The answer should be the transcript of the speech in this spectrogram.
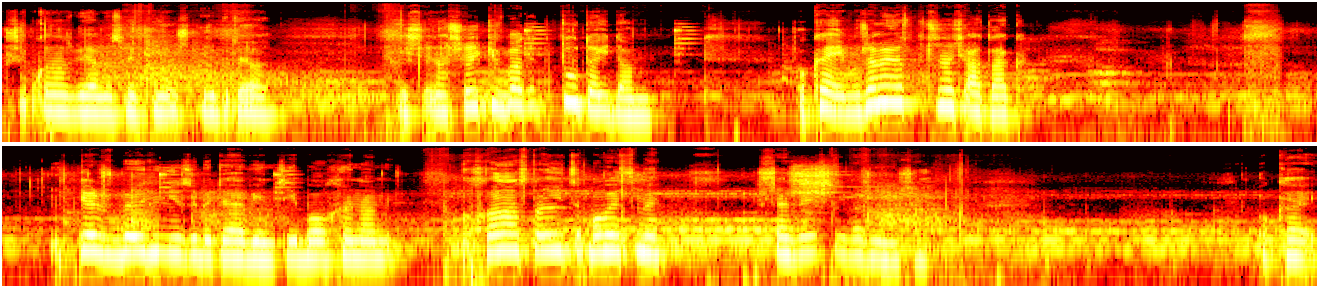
Szybko nazbieramy sobie pieniążki, żeby teraz... Jeszcze na wszelki wypadek tutaj dam. Okej, możemy rozpoczynać atak. Też w Berlinie zrobię trochę więcej, bo ochrona, ochrona stolicy powiedzmy szczerze jest najważniejsza. Okej.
